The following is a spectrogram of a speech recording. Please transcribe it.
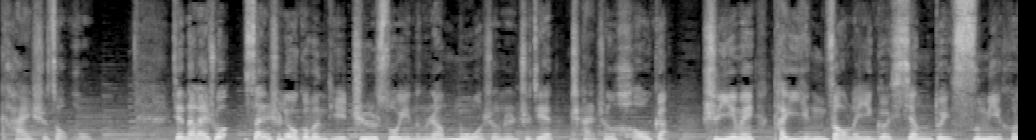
开始走红。简单来说，三十六个问题之所以能让陌生人之间产生好感，是因为它营造了一个相对私密和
